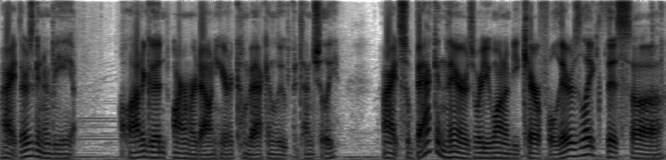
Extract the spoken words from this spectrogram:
Alright, there's going to be a lot of good armor down here to come back and loot, potentially. Alright, so back in there is where you want to be careful. There's like this, uh...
